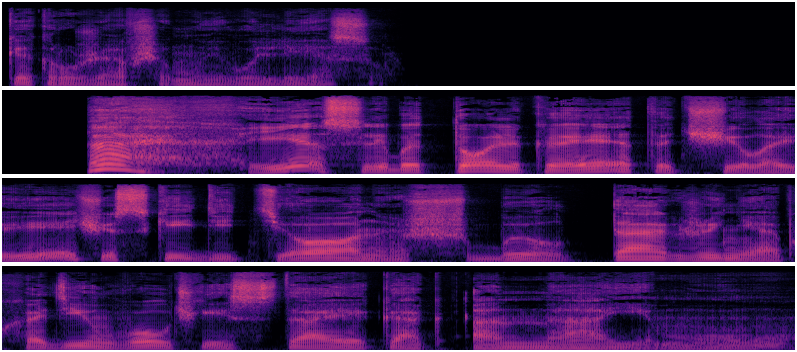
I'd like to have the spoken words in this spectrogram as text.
к окружавшему его лесу. Ах, если бы только этот человеческий детеныш был так же необходим волчьей стае, как она ему.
